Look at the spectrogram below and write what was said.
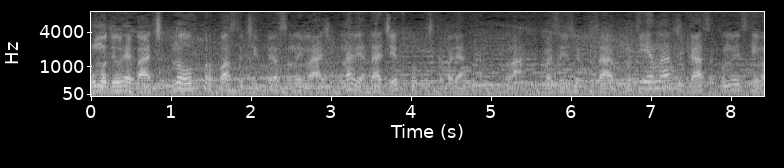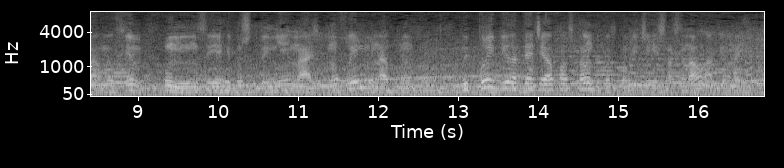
O modelo rebate, não houve proposta de recuperação da imagem. Na verdade, eu que propus trabalhar lá, mas eles recusaram. Não queria nada de graça, como eles queimaram meu filme, o mínimo seria reconstruir minha imagem. Não fui eliminado como Fui proibido até de ir ao Faustão depois do convite em rede nacional, afirma ele.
